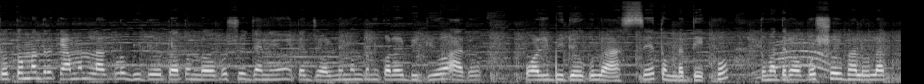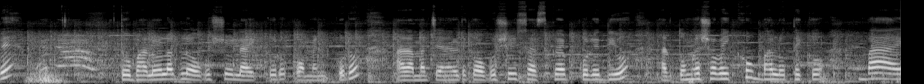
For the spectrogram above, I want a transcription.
তো তোমাদের কেমন লাগল ভিডিওটা, তোমরা অবশ্যই জানিও, এটা জল নিমন্ত্রণ করার ভিডিও, আরও পরের ভিডিওগুলো আসছে, তোমরা দেখো। তোমাদের অবশ্যই ভালো লাগবে। তো ভালো লাগলে অবশ্যই লাইক করো কমেন্ট করো, আর আমার চ্যানেলটাকে অবশ্যই সাবস্ক্রাইব করে দিও। আর তোমরা সবাই খুব ভালো থেকো। বাই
